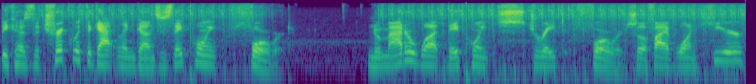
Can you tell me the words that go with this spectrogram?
Because the trick with the Gatling guns is they point forward no matter what, they point straight forward. So if I have one here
